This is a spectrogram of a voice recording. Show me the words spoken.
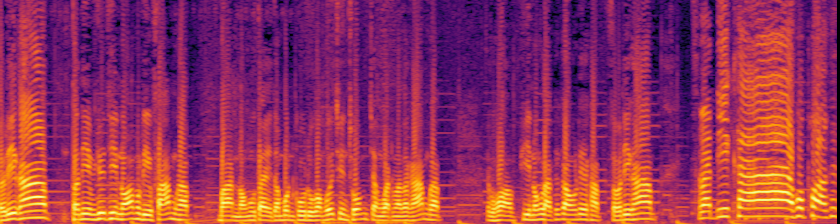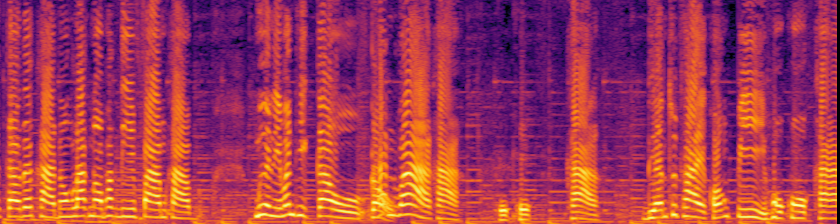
วัสดีครับ ตอนนี้ผมอยู่ที่หน้องผลีฟาร์มครับ บ้านหนองอุทัยตำบลกูดูอำเภอชื่นชม จังหวัดมหาสารคามครับแต่พอพี่น้องหลักคือเก่าเลยครับ สวัสดีครับ สวัสดีค่ะพ่อพ่อคือเก้าเด้อค่ะน้องรักน้องพักดีฟาร์มค่ะเมื่อนี้วันที่เก้าเก้า ท่านว่าค่ะ66ค่ะ เดือนสุดท้ายของปีหกหกค่ะ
